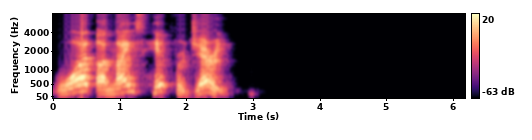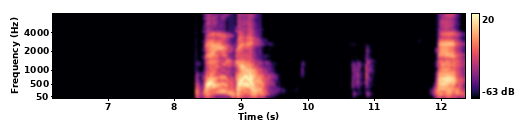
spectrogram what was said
What a nice hit for Jerry. There you go. Man,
